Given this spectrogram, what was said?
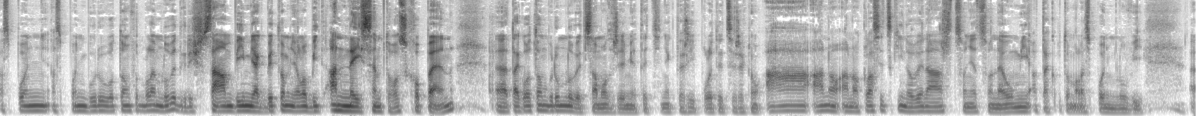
aspoň, aspoň budu o tom fotbale mluvit, když sám vím, jak by to mělo být a nejsem toho schopen, eh, tak o tom budu mluvit samozřejmě. Teď někteří politici řeknou, a ano, ano, klasický novinář, co něco neumí a tak o tom alespoň mluví. Eh,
